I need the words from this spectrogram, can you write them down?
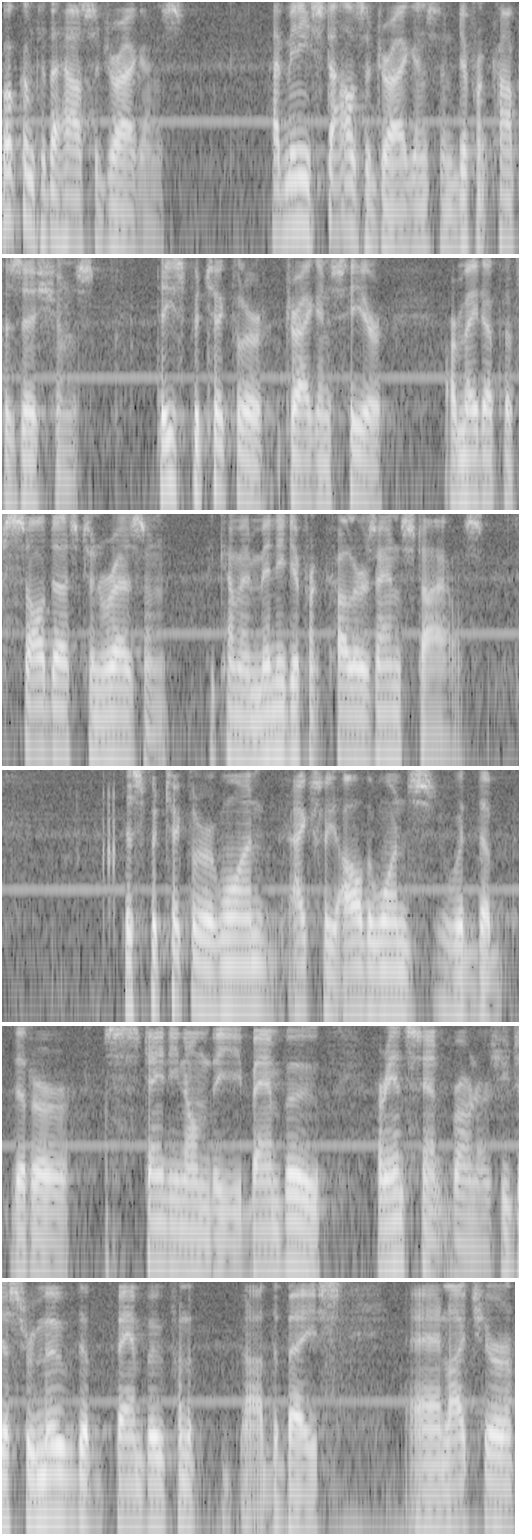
Welcome to the House of Dragons. I have many styles of dragons and different compositions. These particular dragons here are made up of sawdust and resin. They come in many different colors and styles. This particular one, actually all the ones with the that are standing on the bamboo are incense burners. You just remove the bamboo from the, uh, the base and light your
